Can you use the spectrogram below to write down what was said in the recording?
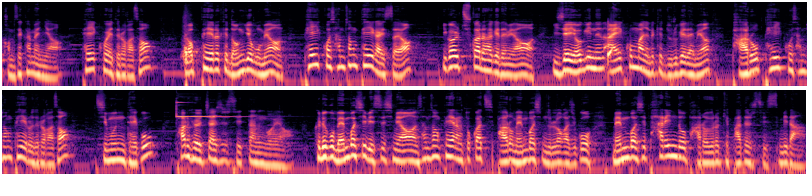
검색하면요. 페이코에 들어가서 옆에 이렇게 넘겨보면 페이코 삼성페이가 있어요. 이걸 추가를 하게 되면 이제 여기 있는 아이콘만 이렇게 누르게 되면 바로 페이코 삼성페이로 들어가서 지문 대고 바로 결제하실 수 있다는 거예요. 그리고 멤버십 있으시면 삼성페이랑 똑같이 바로 멤버십 눌러가지고 멤버십 할인도 바로 이렇게 받을 수 있습니다.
